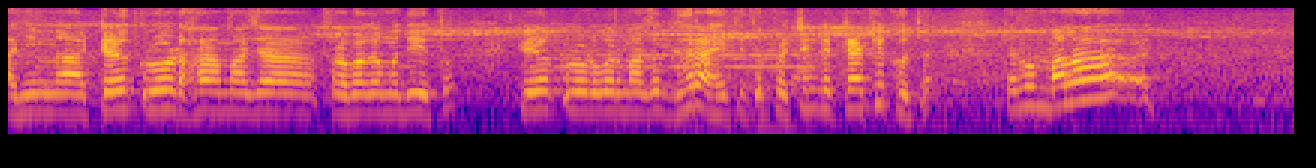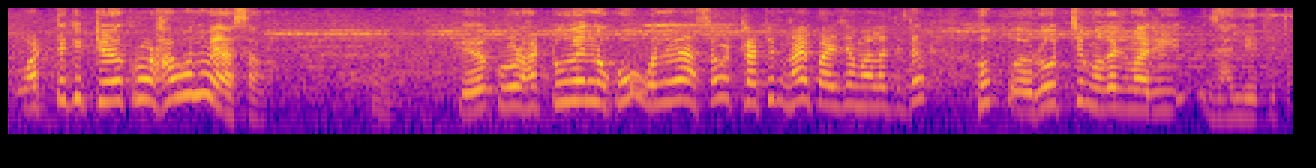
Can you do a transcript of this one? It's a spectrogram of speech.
आणि टिळक रोड हा माझ्या प्रभागामध्ये येतो. टिळक रोडवर माझं घर आहे तिथं प्रचंड ट्रॅफिक होतं. तर मग मला वाटतं की टिळक रोड हा वन वे असावा. टिळक रोड हा टू वे नको वन वे असावा ट्रॅफिक नाही पाहिजे मला तिथं. खूप रोजची मगजमारी झाली आहे तिथं.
